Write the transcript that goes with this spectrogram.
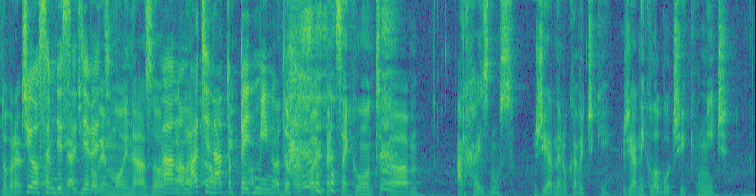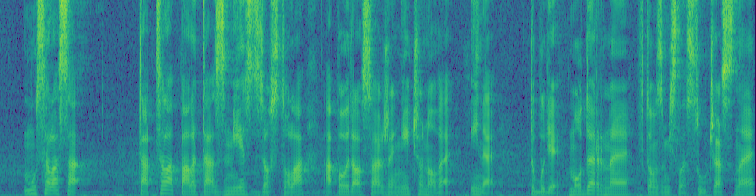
Dobre, či 89. ja ti poviem môj názor. Áno, ale, máte ale na to vy 5 minút. Dobre, poviem 5 sekúnd. Um, archaizmus. Žiadne rukavičky, žiadny klobúčik, nič. musela sa tá celá paleta zmiesť zo stola a povedal sa, že niečo nové, iné. To bude moderné, v tom zmysle súčasné,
